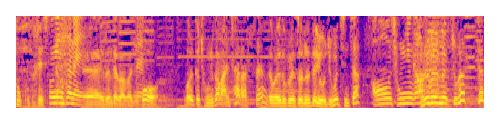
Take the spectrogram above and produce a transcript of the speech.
국제 시장 동인천에. 예, 이런 데 가가지고 뭐 이렇게 종류가 많지 않았어요. 그때도 그랬었는데 요즘은 진짜 어, 종류가. 카르벨 맥주가 진짜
